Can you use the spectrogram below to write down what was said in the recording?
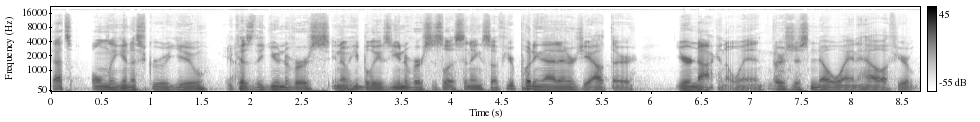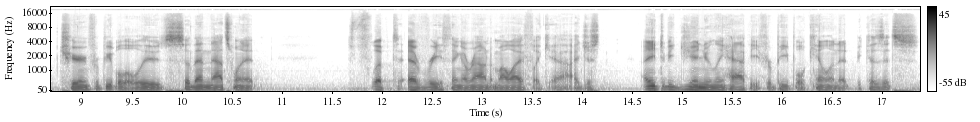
that's only going to screw you because the universe, you know, he believes the universe is listening. So if you're putting that energy out there, you're not going to win. There's just no way in hell if you're cheering for people to lose. So then that's when it flipped everything around in my life. Like, yeah, I just I need to be genuinely happy for people killing it because it's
